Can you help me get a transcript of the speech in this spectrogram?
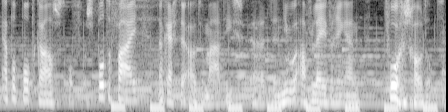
Apple Podcast of Spotify. Dan krijgt u automatisch eh, de nieuwe afleveringen voorgeschoteld.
